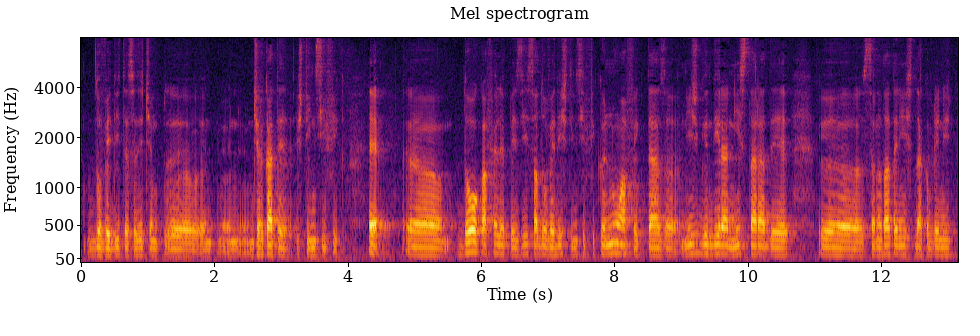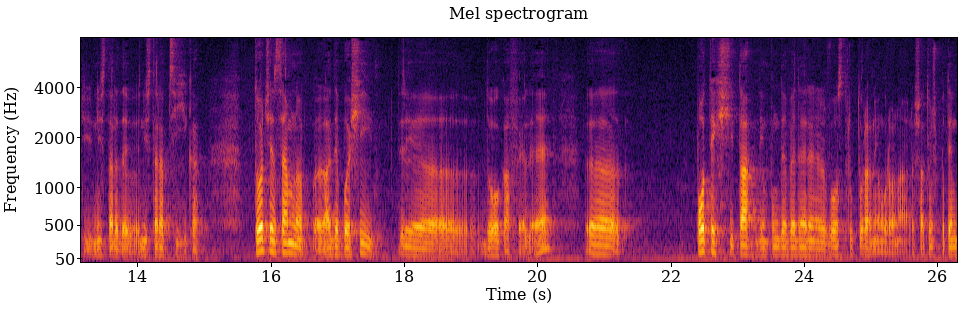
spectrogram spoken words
dovedite, să zicem, uh, încercate științific. E, uh, două cafele pe zi s-a dovedit științific că nu afectează nici gândirea, nici starea de uh, sănătate, nici, dacă vrei, nici, nici, starea, de, nici starea psihică. Tot ce înseamnă uh, a depăși uh, două cafele uh, pot excita din punct de vedere nervos structura neuronală și atunci putem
